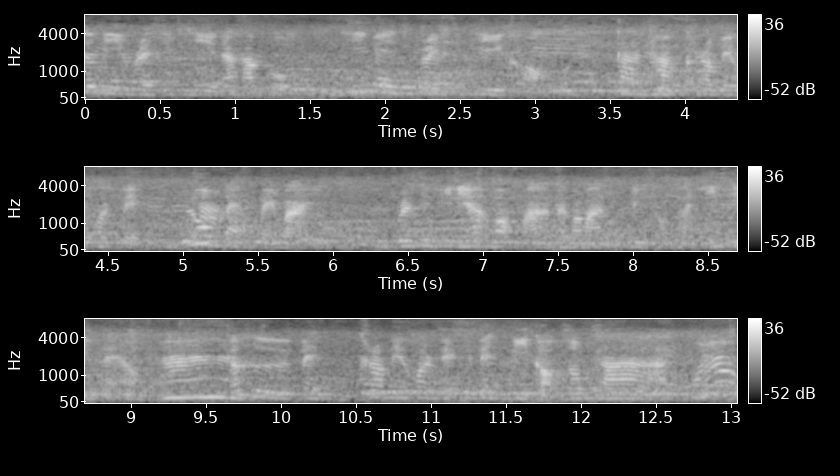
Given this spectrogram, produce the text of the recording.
จะมีเรซิปีนะครับผมที่เป็นเรซิปีของการทำคาราเมลคอนเฟกรูปแบบใหม่ๆ เรซิปีนี้ยออกมาตั้งแต่ประมาณปี 2020 แล้ว อ่า ก็คือเป็นคาราเมลคอนเฟกที่เป็นมีกรอบส้มซ่าว้าว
